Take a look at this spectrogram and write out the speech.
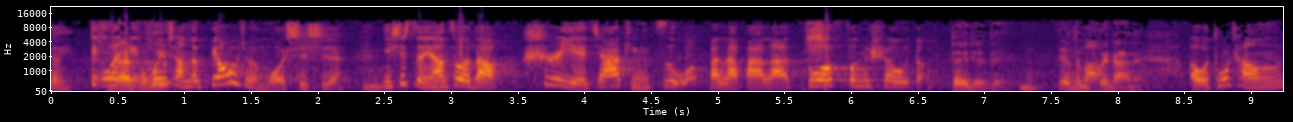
对这个问题，通常的标准模式是：你是怎样做到事业、家庭、自我巴拉巴拉多丰收的？对对对，嗯，对怎么回答呢？呃，我通常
